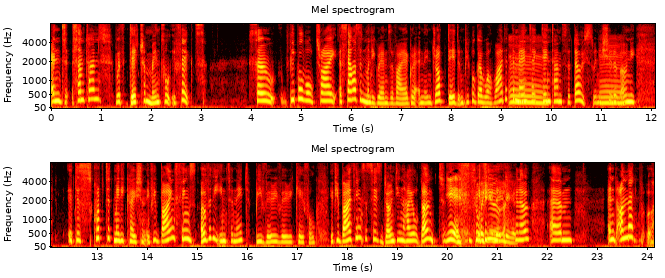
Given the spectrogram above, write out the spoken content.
and sometimes with detrimental effects. So people will try a thousand milligrams of Viagra and then drop dead, and people go, "Well, why did the man take ten times the dose when he should have only?" It is scripted medication. If you're buying things over the internet, be very, very careful. If you buy things that says "don't inhale," don't Yes. if you, it. you know, um, and on that uh,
